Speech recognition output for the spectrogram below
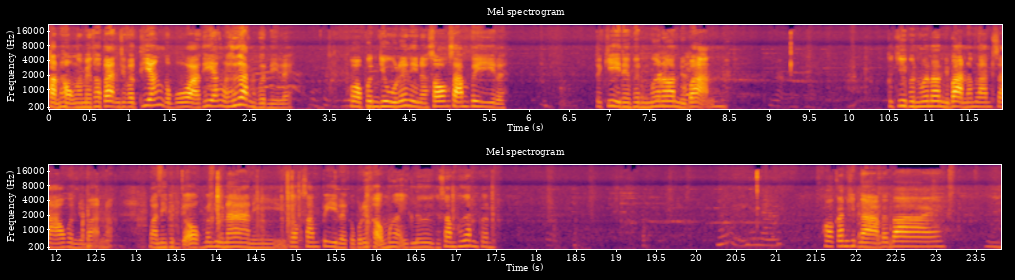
ขันห้องให้แม่เท่าตันสิว่าเที่ยงกับบัวาเที่ยงละเฮือนเพิ่นนี่เลยพอเพิ่นอยู่ในนี่นะสองสามปีเลยตะกี้เนี่ยเพิ่นเมื่อนอนอยู่บ้านตะกี้เพิ่นเมื่อนอนอยู่บ้านน้ำร้านสาวเพิ่นอยู่บ้านเนาะ วันนี้เพิ่นก็ออกมาอยู่หน้านี่สองสามปีเลยกับบริเขาเมื่ออีกเลยก็ซ้ำเพื่อนเพิ่นพอกันคลิปหน้าบ๊ายบายอืม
